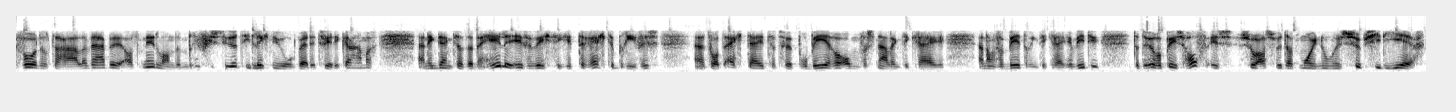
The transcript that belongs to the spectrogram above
voordeel te halen. We hebben als Nederland een brief gestuurd. Die ligt nu ook bij de Tweede Kamer. En ik denk dat het een hele evenwichtige, terechte brief is. En het wordt echt tijd dat we proberen om versnelling te krijgen en om verbetering te krijgen. Weet u, dat Europees Hof is, zoals we dat mooi noemen, subsidiair.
